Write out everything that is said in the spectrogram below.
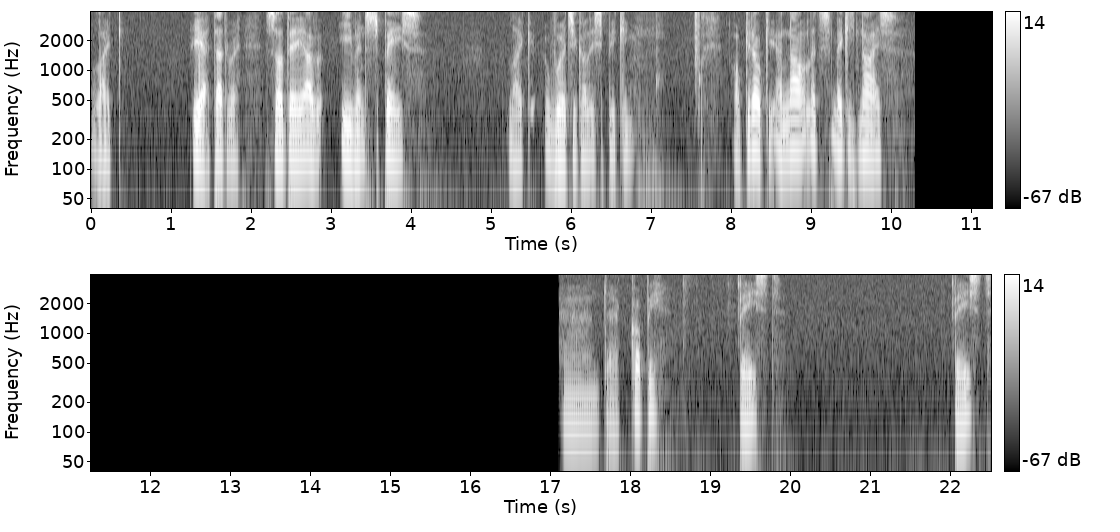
like yeah that way. So they have even space like vertically speaking. Okie dokie, and now let's make it nice. And uh, copy, paste, paste.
